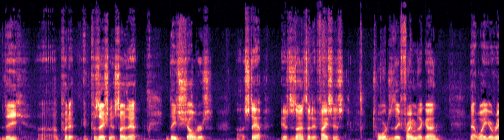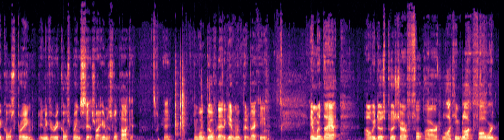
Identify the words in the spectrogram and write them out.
the, uh, put it, position it so that these shoulders uh, step is designed so that it faces towards the frame of the gun. That way your recoil spring, the end of your recoil spring sits right here in this little pocket. Okay, and we'll go over that again when we put it back in. And with that, all we do is push our, our locking block forward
